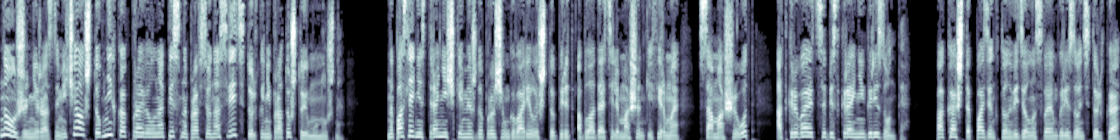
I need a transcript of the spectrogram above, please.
но уже не раз замечал, что в них, как правило, написано про все на свете, только не про то, что ему нужно. На последней страничке, между прочим, говорилось, что перед обладателем машинки фирмы «Сама Шиот» открываются бескрайние горизонты. Пока что Пазингтон видел на своем горизонте только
